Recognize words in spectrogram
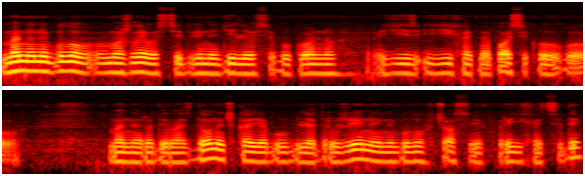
У мене не було можливості дві неділі ось буквально їхати на пасіку, бо в мене родилась донечка, я був біля дружини і не було часу, як приїхати сюди.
